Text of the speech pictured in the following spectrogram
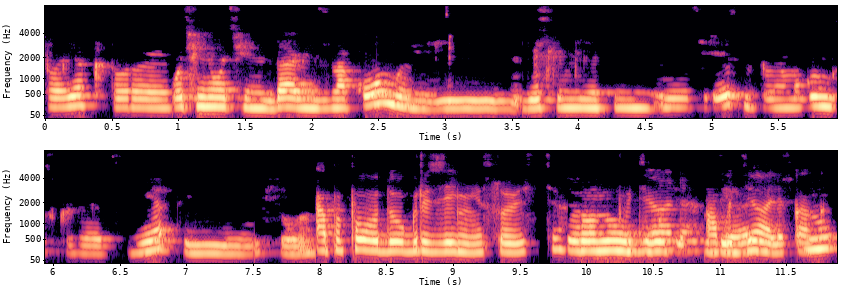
человек, который очень-очень дальний знакомый, и если мне это не, не интересно, то я могу ему сказать нет, и все. А по поводу угрызений совести? Все равно В идеале? будет А в идеале как? Ну,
